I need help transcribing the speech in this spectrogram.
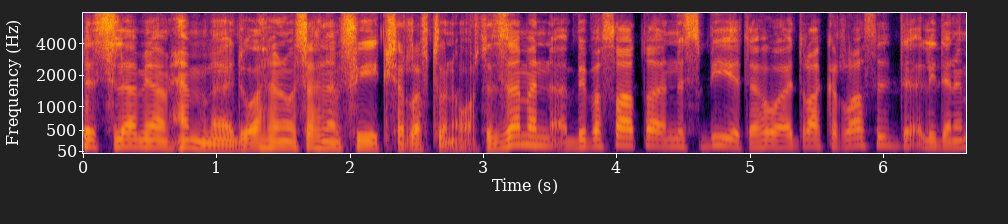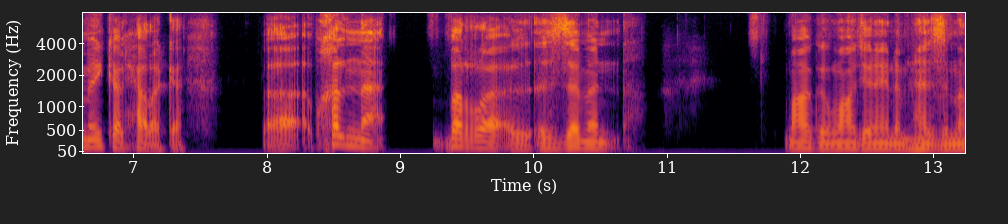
تسلم يا محمد واهلا وسهلا فيك شرفت ونورت الزمن ببساطة نسبيته هو إدراك الراصد لديناميكا الحركة. فخلنا برا الزمن. ما ما جرينا من هالزمن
